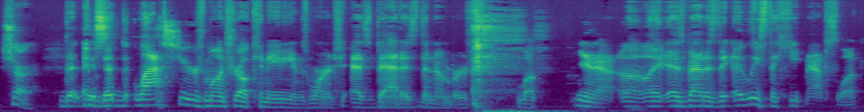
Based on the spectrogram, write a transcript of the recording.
Sure. the, And the, the, last year's Montreal Canadiens weren't as bad as the numbers look. You know, uh, like as bad as the at least the heat maps look.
